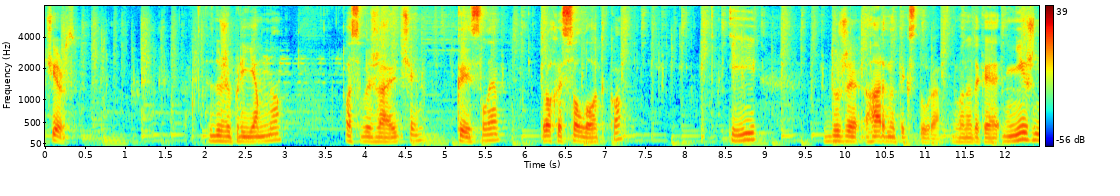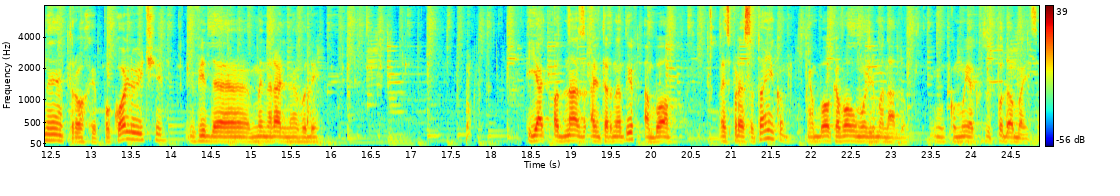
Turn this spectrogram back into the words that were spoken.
Cheers! Це дуже приємно, освіжаюче, кисле, трохи солодко і дуже гарна текстура. Воно таке ніжне, трохи поколююче від е, мінеральної води. Як одна з альтернатив або еспресо тоніку, або кавовому лимонаду. Ну, Кому як подобається.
